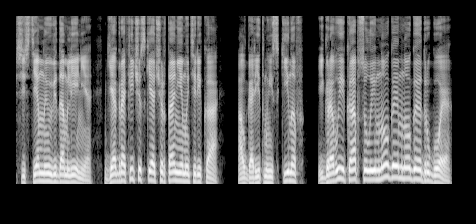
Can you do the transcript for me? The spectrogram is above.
Системные уведомления, географические очертания материка, алгоритмы скинов, игровые капсулы и многое-многое другое.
